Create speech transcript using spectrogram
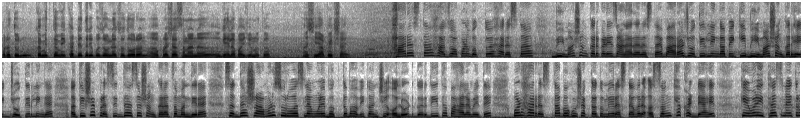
परंतु कमीत कमी खड्डे तरी बुजवण्याचं धोरण प्रशासनानं घ्यायला पाहिजे होतं अशी अपेक्षा आहे. हा रस्ता हा जो आपण बघतोय हा रस्ता भीमाशंकरकडे जाणारा रस्ता आहे. बारा ज्योतिर्लिंगापैकी भीमाशंकर हे एक ज्योतिर्लिंग आहे. अतिशय प्रसिद्ध असं शंकराचं मंदिर आहे. सध्या श्रावण सुरू असल्यामुळे भक्त भाविकांची अलोट गर्दी इथं पाहायला मिळते. पण हा रस्ता बघू शकता तुम्ही. रस्त्यावर असंख्य खड्डे आहेत. केवळ इथंच नाही तर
